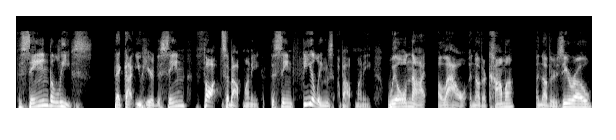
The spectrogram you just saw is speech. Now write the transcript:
The same beliefs that got you here, the same thoughts about money, the same feelings about money will not allow another comma, another zero,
